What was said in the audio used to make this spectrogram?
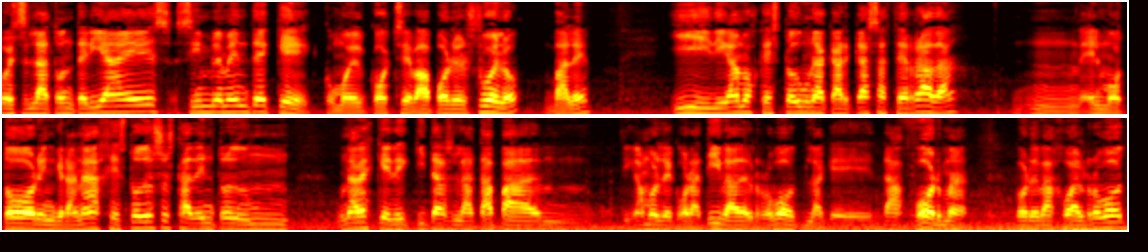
Pues la tontería es simplemente que, como el coche va por el suelo, ¿vale? Y digamos que es toda una carcasa cerrada, mm, el motor, engranajes, todo eso está dentro de un... Una vez que quitas la tapa, mm, digamos, decorativa del robot, la que da forma por debajo al robot,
